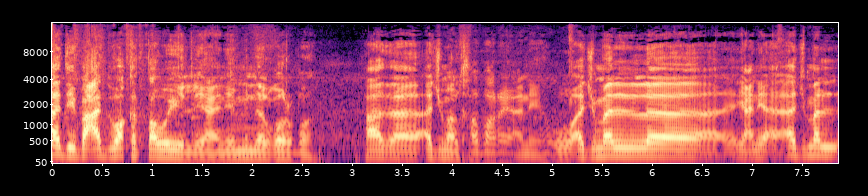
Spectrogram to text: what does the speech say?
عادي بعد وقت طويل يعني من الغربة. هذا أجمل خبر يعني وأجمل آه، يعني أجمل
